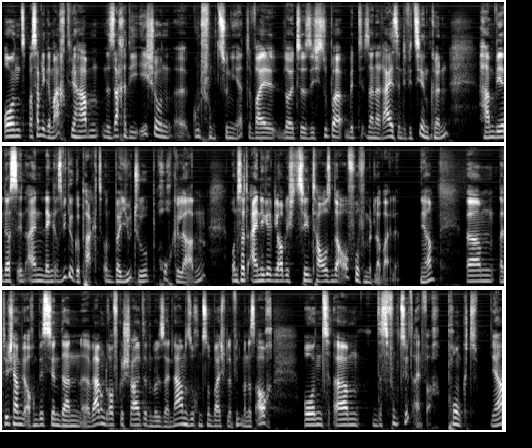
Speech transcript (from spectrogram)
Und was haben wir gemacht? Wir haben eine Sache, die eh schon äh, gut funktioniert, weil Leute sich super mit seiner Reise identifizieren können haben wir das in ein längeres Video gepackt und bei YouTube hochgeladen. Und es hat einige, glaube ich, Zehntausende Aufrufe mittlerweile. Ja. Ähm, natürlich haben wir auch ein bisschen dann äh, Werbung drauf geschaltet, wenn Leute seinen Namen suchen zum Beispiel, dann findet man das auch. Und ähm, das funktioniert einfach. Punkt. Ja,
